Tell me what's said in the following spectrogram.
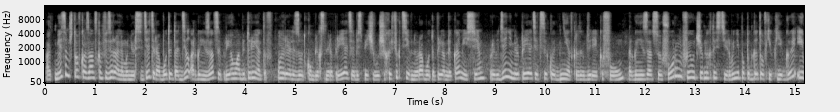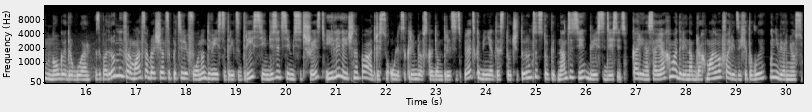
Отметим, что в Казанском федеральном университете работает отдел организации приема абитуриентов. Он реализует комплекс мероприятий, обеспечивающих эффективную работу приемной комиссии, проведение мероприятий цикла «Дни открытых дверей КФУ», организацию форумов и учебных тестирований по подготовке к ЕГЭ и многое другое. За подробной информацией обращаться по телефону 233 70 76 или лично по адресу улица Кремлевская, дом 35, кабинеты 114, 115 и 210. Карина Саяхова, Аделина Абдрахманова, Фарид Захитуглы, Университет. Univer News.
